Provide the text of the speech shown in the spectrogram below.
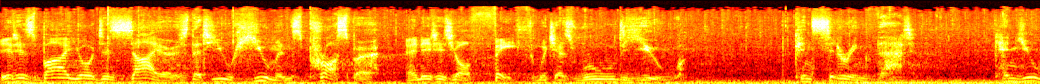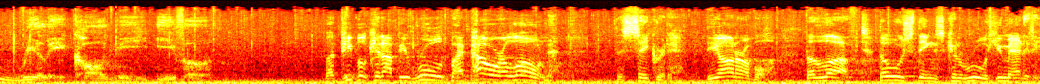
It is by your desires that you humans prosper, and it is your faith which has ruled you. Considering that, can you really call me evil? but people cannot be ruled by power alone. The sacred, the honorable, the loved, those things can rule humanity.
